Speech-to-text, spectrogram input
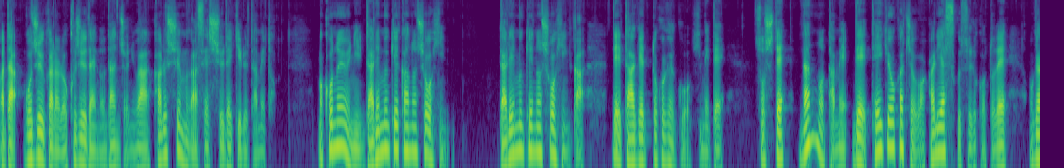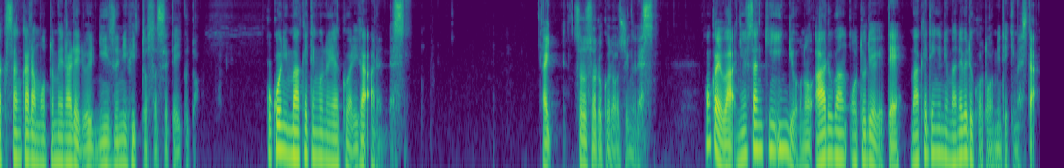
また、50から60代の男女にはカルシウムが摂取できるためと。まあ、このように誰向けかの商品、誰向けの商品かでターゲット顧客を決めて、そして何のためで提供価値を分かりやすくすることで、お客さんから求められるニーズにフィットさせていくと。ここにマーケティングの役割があるんです。はい。そろそろクロージングです。今回は乳酸菌飲料の R1 を取り上げて、マーケティングに学べることを見てきました。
